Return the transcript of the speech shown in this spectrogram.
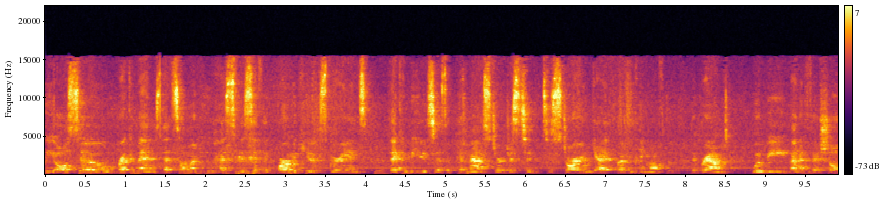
we also recommend that someone who has specific barbecue experience that can be used as a pit master just to, to start and get everything off the, the ground would be beneficial.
